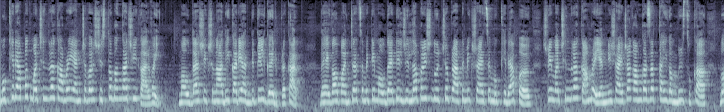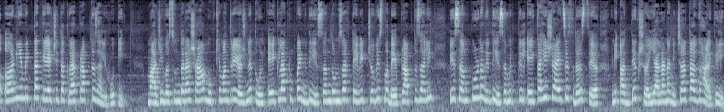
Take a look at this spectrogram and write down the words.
मुख्याध्यापक मच्छिंद्र कांबळे यांच्यावर शिस्तभंगाची कारवाई. मौदा शिक्षणाधिकारी हद्दीतील गैरप्रकार. दहेगाव पंचायत समिती मौदा येथील जिल्हा परिषद उच्च प्राथमिक शाळेचे मुख्याध्यापक श्री मच्छिंद्र कांबळे यांनी शाळेच्या कामकाजात काही गंभीर चुका व अनियमितता केल्याची तक्रार प्राप्त झाली होती. माझी वसुंधरा शाळा मुख्यमंत्री योजनेतून एक लाख रुपये निधी सन दोन हजार तेवीस चोवीसमध्ये प्राप्त झाली. ती संपूर्ण निधी समितीतील एकाही शाळेचे सदस्य आणि अध्यक्ष याला न विचारता गहाळ केली.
